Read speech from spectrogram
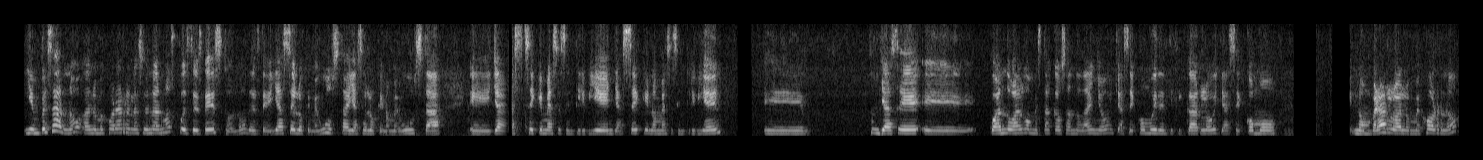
y empezar, ¿no? A lo mejor a relacionarnos pues desde esto, ¿no? Desde ya sé lo que me gusta, ya sé lo que no me gusta, eh, ya sé que me hace sentir bien, ya sé que no me hace sentir bien, eh, ya sé cuando algo me está causando daño, ya sé cómo identificarlo, ya sé cómo nombrarlo a lo mejor, ¿no?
